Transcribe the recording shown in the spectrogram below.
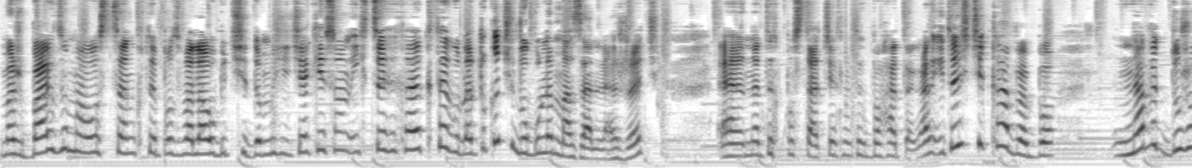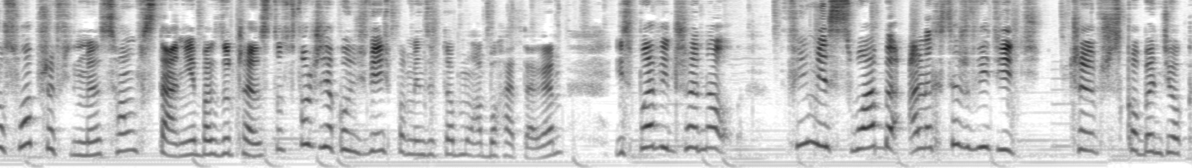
masz bardzo mało scen, które pozwalałyby ci się domyślić, jakie są ich cechy charakteru, dlaczego ci w ogóle ma zależeć e, na tych postaciach, na tych bohaterach. I to jest ciekawe, bo nawet dużo słabsze filmy są w stanie bardzo często stworzyć jakąś więź pomiędzy tobą a bohaterem i sprawić, że no, film jest słaby, ale chcesz wiedzieć, czy wszystko będzie ok.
